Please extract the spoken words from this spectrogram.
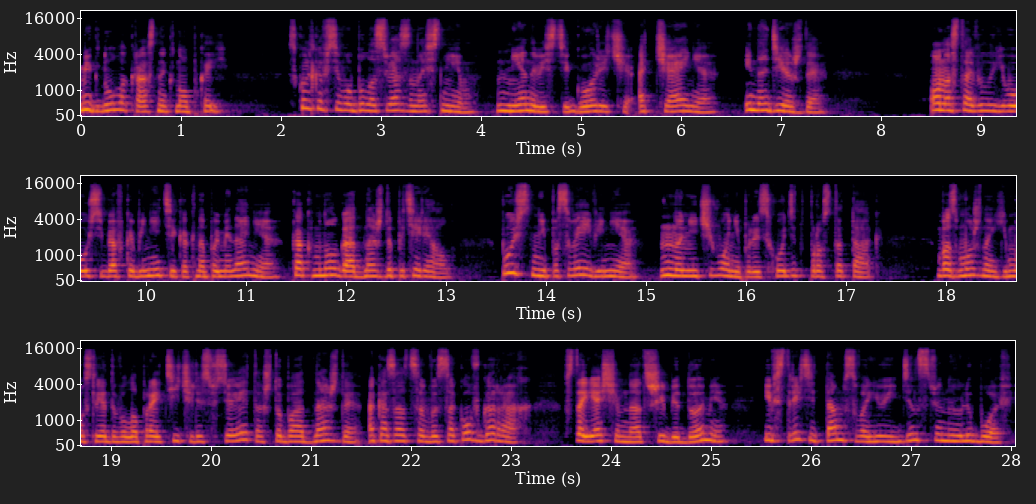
мигнуло красной кнопкой. Сколько всего было связано с ним. Ненависти, горечи, отчаяния и надежды. Он оставил его у себя в кабинете как напоминание, как много однажды потерял. Пусть не по своей вине, но ничего не происходит просто так. Возможно, ему следовало пройти через все это, чтобы однажды оказаться высоко в горах, в стоящем на отшибе доме, и встретить там свою единственную любовь,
